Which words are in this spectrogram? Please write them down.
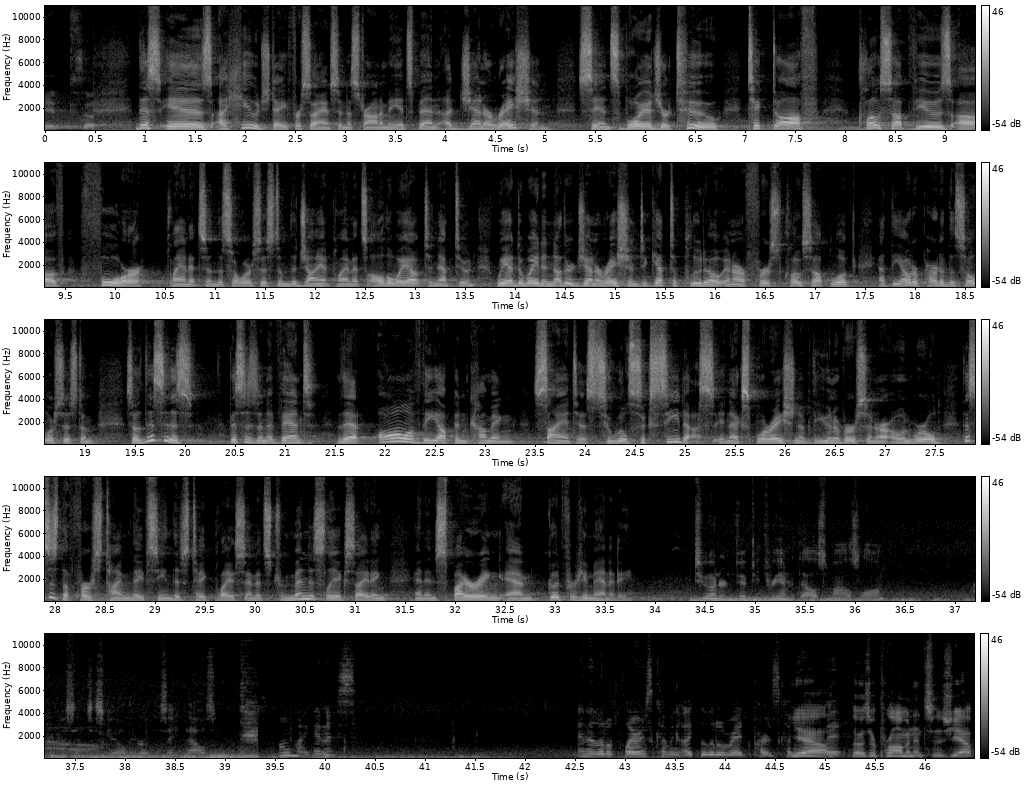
It's, uh, This is a huge day for science and astronomy. It's been a generation since Voyager 2 ticked off close up views of four planets in the solar system, the giant planets, all the way out to Neptune. We had to wait another generation to get to Pluto in our first close up look at the outer part of the solar system. So, this is, this is an event that all of the up and coming scientists who will succeed us in exploration of the universe and our own world, this is the first time they've seen this take place. And it's tremendously exciting and inspiring and good for humanity. 250, 300,000 miles long. In a sense of scale, the Earth is 8,000. Oh my goodness. And the little flares coming, like the little red parts coming Yeah, off of it. those are prominences, yep.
